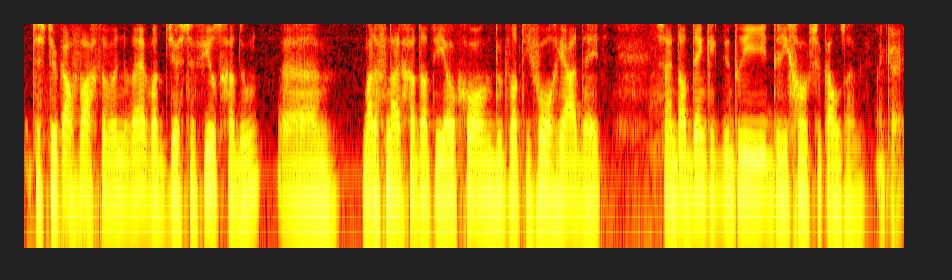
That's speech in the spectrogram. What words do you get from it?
het is natuurlijk afwachten wat Justin Fields gaat doen. Uh, maar ervan uitgaat dat hij ook gewoon doet wat hij vorig jaar deed. Zijn dat denk ik de drie, drie grootste kansen. Oké. Okay.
